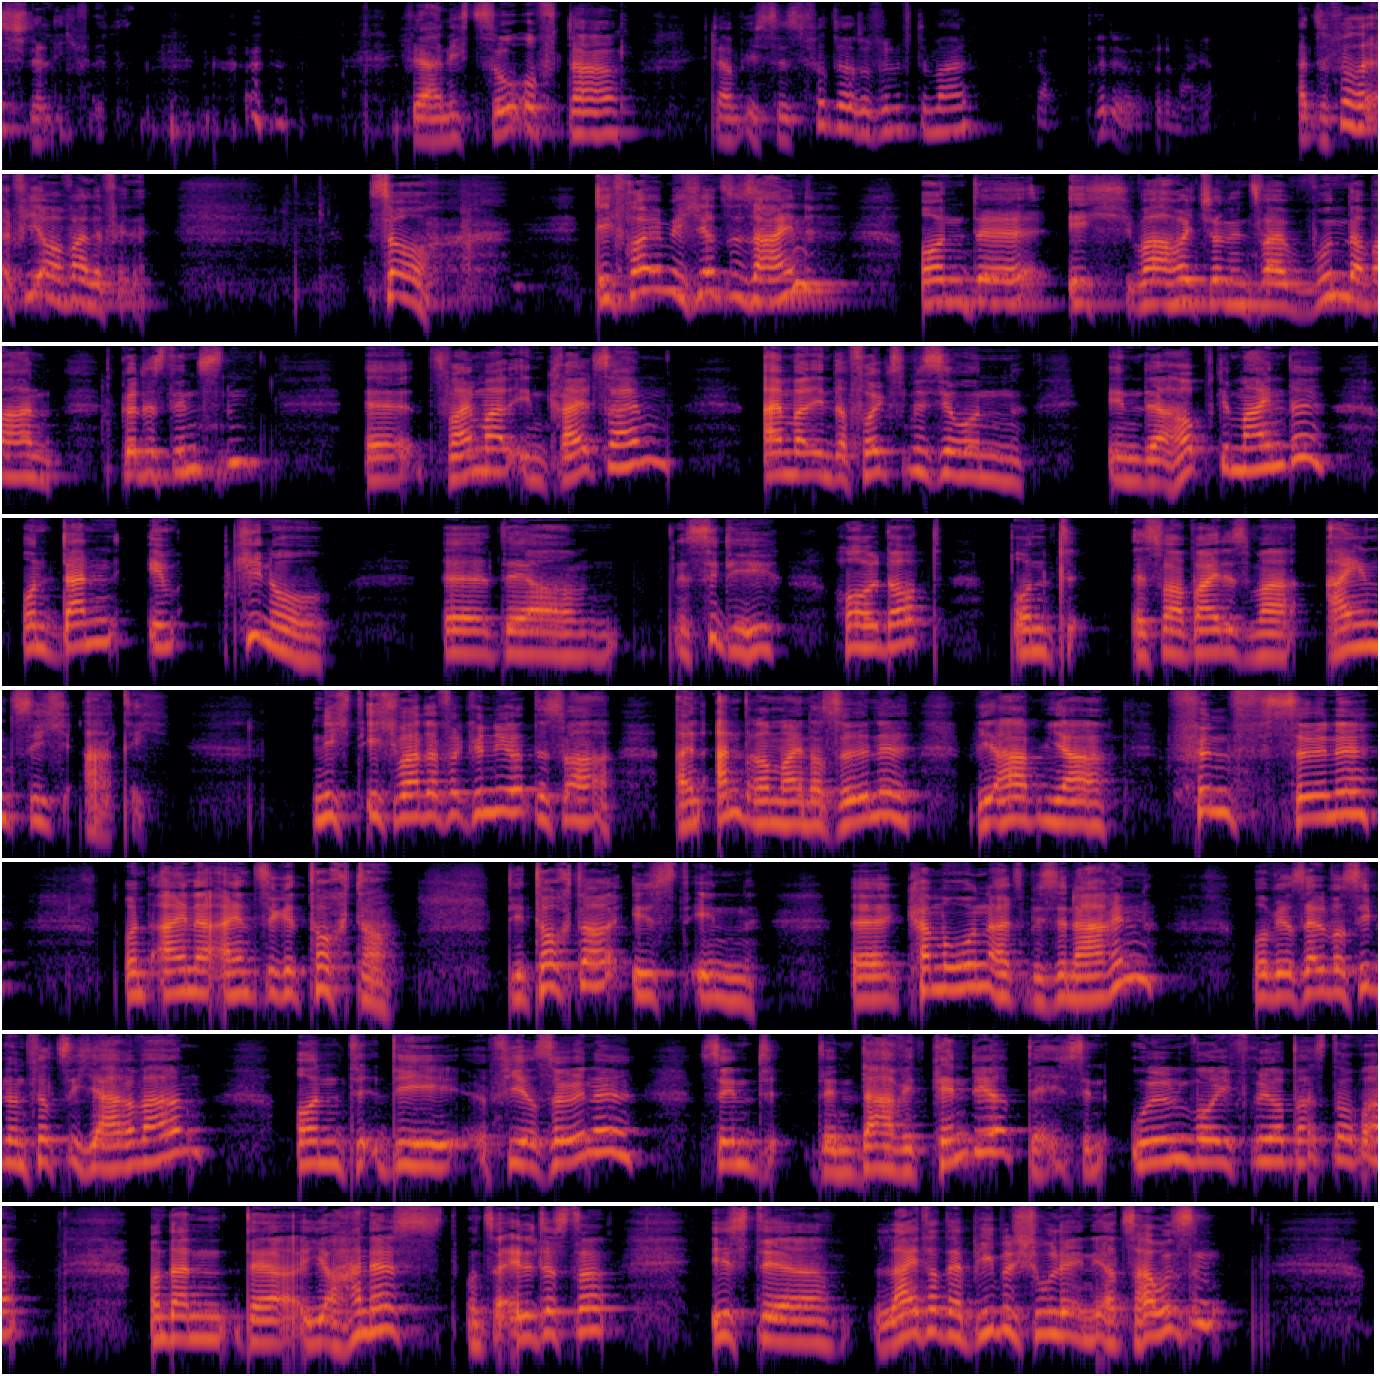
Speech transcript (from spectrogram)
ganz schnell. Ich wäre ja nicht so oft da. Ich glaube, ist das vierte oder fünfte Mal? Ich glaube, dritte oder vierte Mal, ja. Also vier, vier auf alle Fälle. So, ich freue mich hier zu sein und äh, ich war heute schon in zwei wunderbaren Gottesdiensten. Äh, zweimal in Kreilsheim, einmal in der Volksmission in der Hauptgemeinde und dann im Kino äh, der City Hall dort und es war beides mal einzigartig. Nicht ich war der Verkündiger, das war ein anderer meiner Söhne. Wir haben ja fünf Söhne und eine einzige Tochter. Die Tochter ist in äh, Kamerun als Missionarin, wo wir selber 47 Jahre waren. Und die vier Söhne sind den David kennt ihr, der ist in Ulm, wo ich früher Pastor war. Und dann der Johannes, unser Ältester, ist der Leiter der Bibelschule in Erzhausen.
